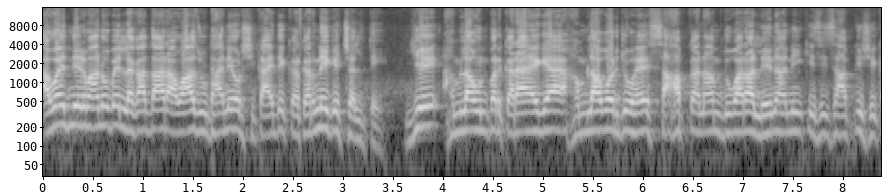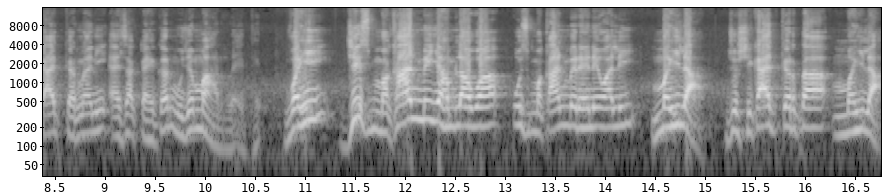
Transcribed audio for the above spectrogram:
अवैध निर्माणों पर लगातार आवाज़ उठाने और शिकायतें करने के चलते ये हमला उन पर कराया गया हमलावर जो है, साहब का नाम दोबारा लेना नहीं, किसी साहब की शिकायत करना नहीं, ऐसा कहकर मुझे मार रहे थे। वहीं जिस मकान में यह हमला हुआ, उस मकान में रहने वाली महिला, जो शिकायत करता महिला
